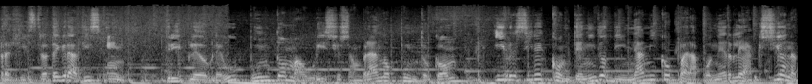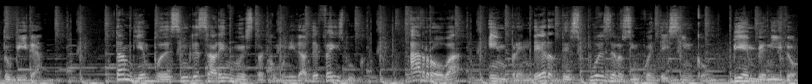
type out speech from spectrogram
Regístrate gratis en www.mauriciozambrano.com y recibe contenido dinámico para ponerle acción a tu vida. También puedes ingresar en nuestra comunidad de Facebook, arroba Emprender después de los 55. Bienvenido,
